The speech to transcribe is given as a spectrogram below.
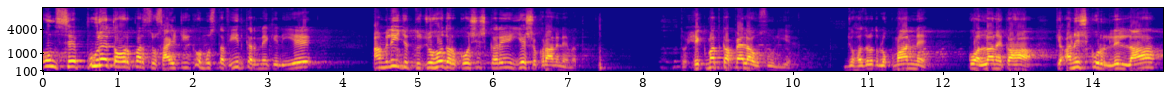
ان سے پورے طور پر سوسائٹی کو مستفید کرنے کے لیے عملی جدوجہد اور کوشش کریں، یہ شکران نعمت۔ تو حکمت کا پہلا اصول یہ ہے۔ جو حضرت لقمان نے کو اللہ نے کہا کہ انشکر للہ،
